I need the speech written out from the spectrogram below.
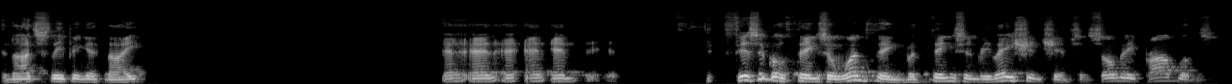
and not sleeping at night and and and, and physical things are one thing, but things in relationships and so many problems.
